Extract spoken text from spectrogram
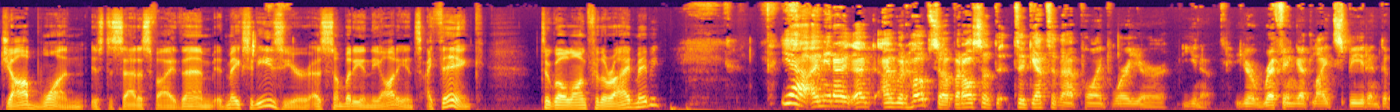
job one is to satisfy them, it makes it easier as somebody in the audience, I think, to go along for the ride. Maybe. Yeah, I mean, I, I, I would hope so, but also to, to, get to that point where you're you know you're riffing at light speed and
